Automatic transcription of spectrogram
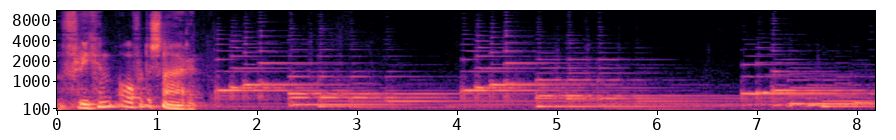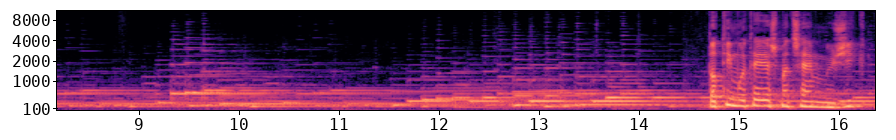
vliegen over de snaren. Dat Timotheus met zijn muziek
